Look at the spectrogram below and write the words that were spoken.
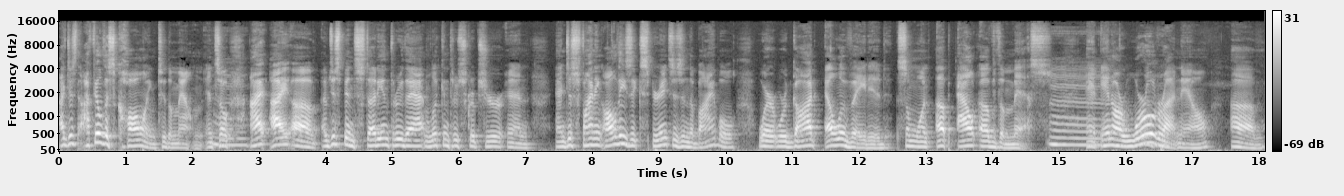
I just I feel this calling to the mountain, and so Mm-hmm. I I uh, I've just been studying through that and looking through Scripture and and just finding all these experiences in the Bible where where God elevated someone up out of the mess, and in our world Mm-hmm. right now. Um,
